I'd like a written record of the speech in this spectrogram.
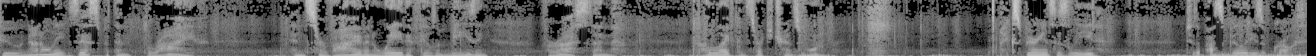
to not only exist, but then thrive and survive in a way that feels amazing for us, then our whole life can start to transform. Experiences lead to the possibilities of growth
